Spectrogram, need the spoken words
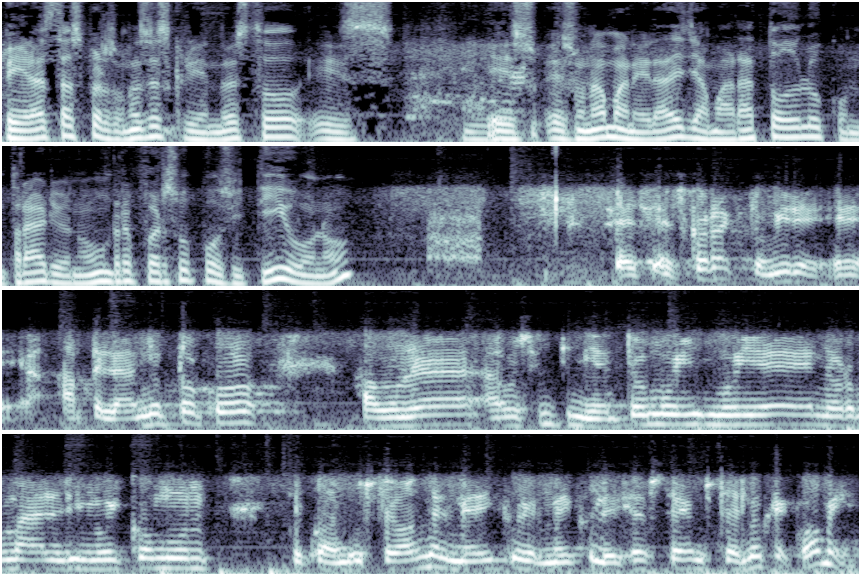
Ver a estas personas escribiendo esto es, es, es una manera de llamar a todo lo contrario, ¿no? Un refuerzo positivo, ¿no? Es, es correcto, mire, eh, apelando un poco a, una, a un sentimiento muy muy eh, normal y muy común, que cuando usted va al médico y el médico le dice a usted, usted es lo que come.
